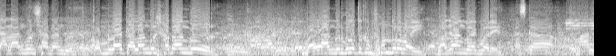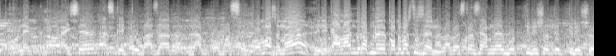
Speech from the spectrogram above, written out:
কালা আঙ্গুর সাদা আঙ্গুর কমলা কালা সাদা আঙ্গুর ভাই আঙ্গুরগুলো তো খুব সুন্দর ভাই। তাজা আঙ্গুর একবারে। আজকে মাল অনেক আইছে। আজকে একটু বাজার দাম কম আছে। কম আছে না? এই যে কালা আঙ্গুর আপনি কত কালা আপনার বত্রিশশো তেত্রিশশো।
